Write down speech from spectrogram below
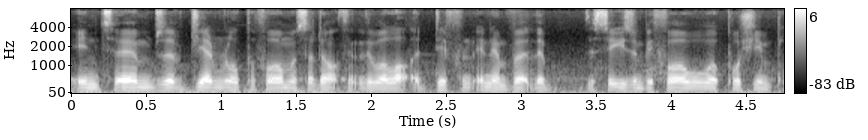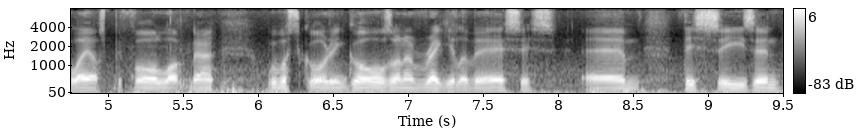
In terms of general performance, I don't think there were a lot of different in them, but the, the season before we were pushing playoffs before lockdown, we were scoring goals on a regular basis. Um, this season,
